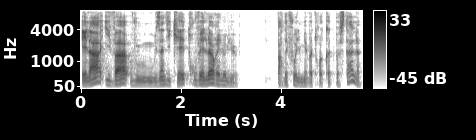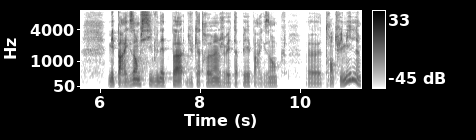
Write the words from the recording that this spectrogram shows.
et là, il va vous indiquer, trouver l'heure et le lieu. Par défaut, il met votre code postal. Mais par exemple, si vous n'êtes pas du 80, je vais taper par exemple 38 000.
